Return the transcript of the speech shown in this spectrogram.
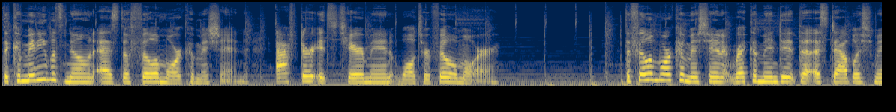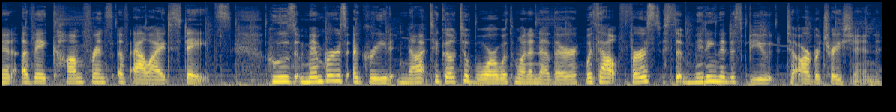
The committee was known as the Phillimore Commission, after its chairman, Walter Phillimore. The Phillimore Commission recommended the establishment of a Conference of Allied States, whose members agreed not to go to war with one another without first submitting the dispute to arbitration.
